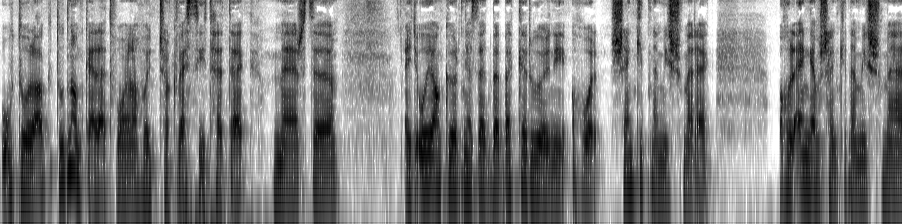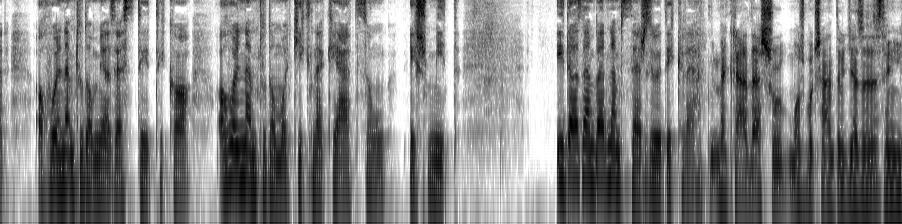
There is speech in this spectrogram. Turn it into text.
utólag tudnom kellett volna, hogy csak veszíthetek, mert egy olyan környezetbe bekerülni, ahol senkit nem ismerek, ahol engem senki nem ismer, ahol nem tudom, mi az esztétika, ahol nem tudom, hogy kiknek játszunk, és mit ide az ember nem szerződik le. Meg ráadásul, most bocsánat, ugye ez az eszenyi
